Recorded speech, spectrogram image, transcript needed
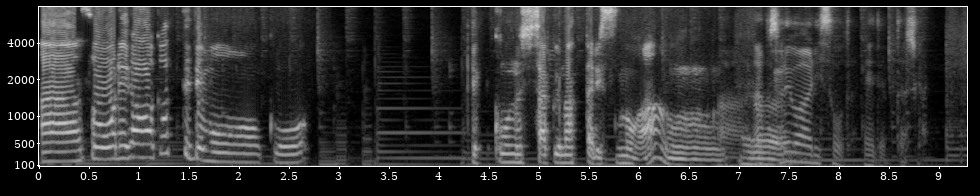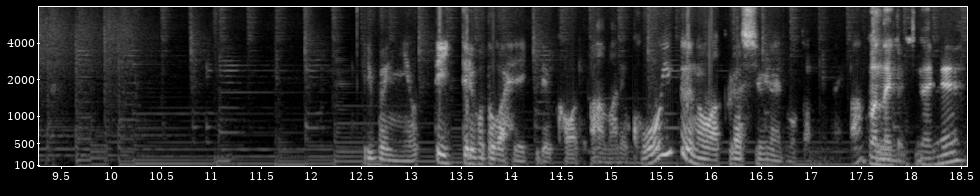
ああ、それが分かってても、こう、結婚したくなったりするのが、うーん。あーなんかそれはありそうだね。でも確かに。気分によって言ってることが平気で変わる。ああ、まあでもこういうのは暮らしてみないと分かんないか。わかんないかもしれないね。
